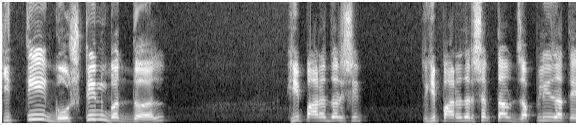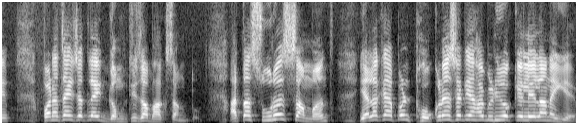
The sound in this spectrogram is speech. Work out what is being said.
किती गोष्टींबद्दल ही पारदर्शी ही पारदर्शकता जपली जाते. पण आता ह्याच्यातला एक गमतीचा भाग सांगतो. आता सूरज सामंत याला काय आपण ठोकण्यासाठी हा व्हिडिओ केलेला नाही आहे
